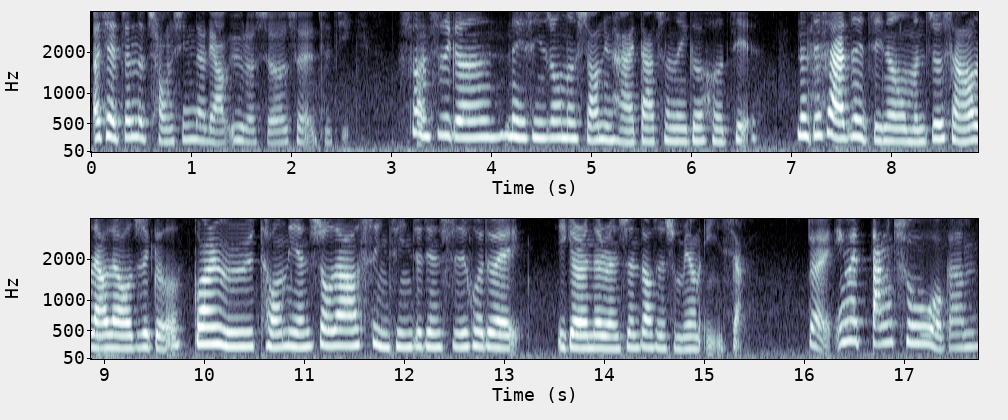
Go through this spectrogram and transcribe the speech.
而且真的重新的疗愈了十二岁的自己，算是跟内心中的小女孩达成了一个和解。那接下来这一集呢，我们就想要聊聊这个关于童年受到性侵这件事会对一个人的人生造成什么样的影响？对，因为当初我跟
